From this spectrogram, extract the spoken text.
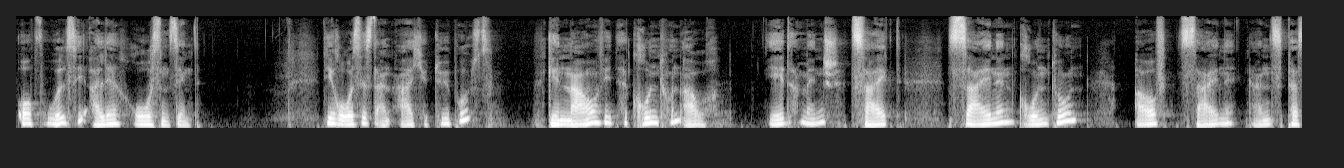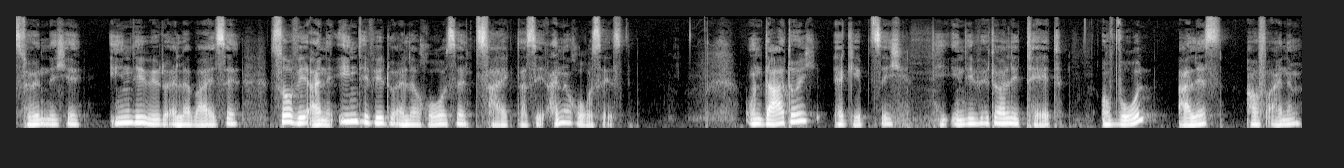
obwohl sie alle Rosen sind. Die Rose ist ein Archetypus, genau wie der Grundton auch. Jeder Mensch zeigt seinen Grundton auf seine ganz persönliche, individuelle Weise, so wie eine individuelle Rose zeigt, dass sie eine Rose ist. Und dadurch ergibt sich die Individualität, obwohl alles auf einem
